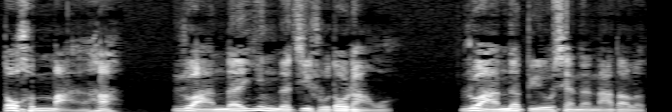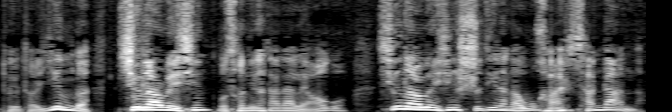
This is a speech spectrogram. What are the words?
都很满哈，软的、硬的技术都掌握。软的，比如现在拿到了推特；硬的，星链卫星，我曾经和大家聊过，星链卫星实际上在乌克兰是参战的。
